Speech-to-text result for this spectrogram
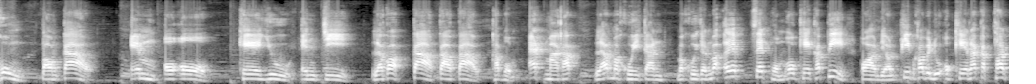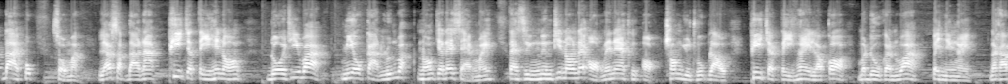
คุงตอง9 M O O K U N G แล้วก็ 999 ครับผม แอดมาครับ แล้วมาคุยกันมาคุยกันว่า เอ๊ะเซตผมโอเคครับพี่ พอเดี๋ยวพี่เข้าไปดูโอเคนะครับ ถ้าได้ปุ๊บ ส่งมา แล้วสัปดาห์หน้าพี่จะตีให้น้อง โดยที่ว่ามีโอกาสลุ้นว่าน้องจะได้แสงไหม แต่สิ่งหนึ่งที่น้องได้ออกแน่ๆคือออกช่อง YouTube เรา พี่จะตีให้แล้วก็มาดูกันว่าเป็นยังไงนะครับ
